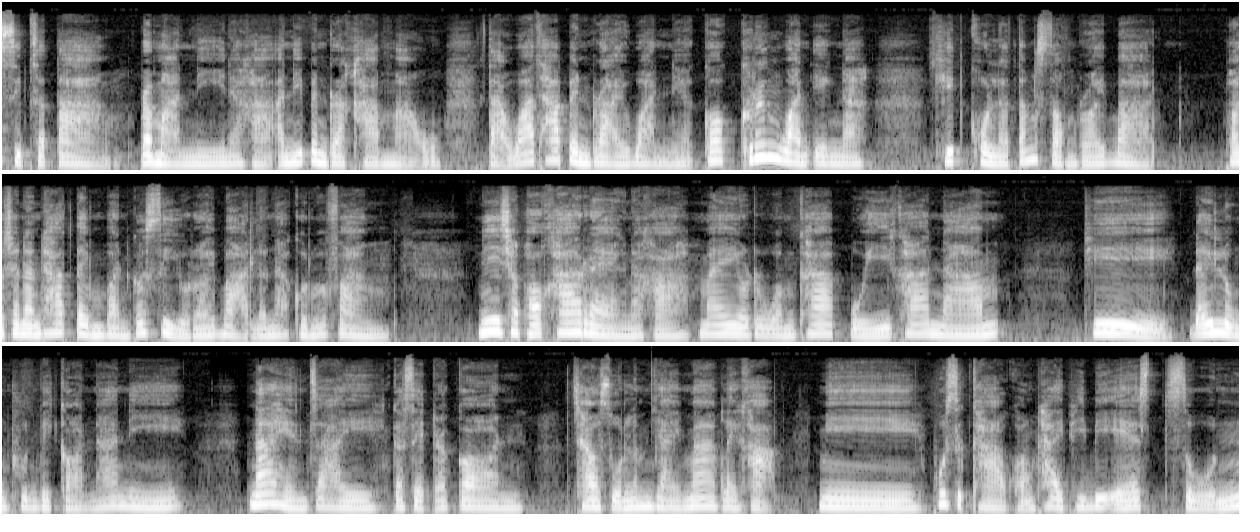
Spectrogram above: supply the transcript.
50 สตางค์ประมาณนี้นะคะ อันนี้เป็นราคาเหมา แต่ว่าถ้าเป็นรายวันเนี่ยก็ครึ่งวันเองนะ คิดคนละตั้ง 200 บาท เพราะฉะนั้นถ้าเต็มวันก็ 400 บาทแล้วนะคุณผู้ฟัง นี่เฉพาะค่าแรงนะคะ ไม่รวมค่าปุ๋ยค่าน้ำที่ได้ลงทุนไปก่อนหน้านี้ น่าเห็นใจเกษตรกร ชาวสวนลำไยมากเลยค่ะ มีผู้สื่อข่าวของไทย PBS ศูนย์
